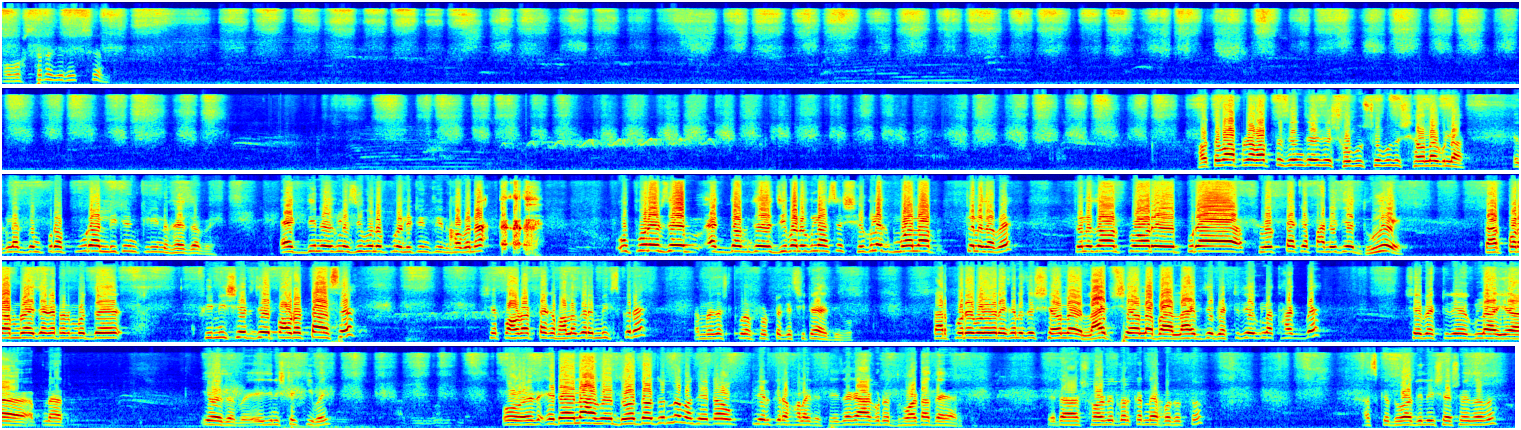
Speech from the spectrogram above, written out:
অবস্থাটা কি দেখছেন? হয়তোবা আপনারা ভাবতেছেন যে এই যে সবুজ সবুজ শ্যাওলাগুলা, এগুলো একদম পুরো পুরা লিটেন ক্লিন হয়ে যাবে। একদিনে এগুলো জীবনে পুরো লিটেন ক্লিন হবে না। উপরের যে একদম যে জীবাণুগুলো আছে, সেগুলো ময়লা চলে যাবে। চলে যাওয়ার পরে পুরা ফ্লোরটাকে পানি দিয়ে ধুয়ে, তারপর আমরা এই জায়গাটার মধ্যে ফিনিশের যে পাউডারটা আছে, সে পাউডারটাকে ভালো করে মিক্স করে আমরা জাস্ট পুরো ফ্লোরটাকে ছিটাই দিব। তারপরে মনে করেন এখানে যে শেওলা লাইভ শেওলা বা লাইভ যে ব্যাকটেরিয়াগুলো থাকবে সেই ব্যাকটেরিয়াগুলো ইয়া আপনার ইয়ে হয়ে যাবে। এই জিনিসটা কি ভাই? ও, এটা- হলো আগুনে ধোয়া দেওয়ার জন্য, বাস এটাও ক্লিয়ার করে ফেলাইতেছে। এই জায়গায় আগুনের ধোয়াটা দেয় আর কি। এটা স্মরণের দরকার নেই আপাতত। আজকে ধোয়া দিলেই শেষ হয়ে যাবে।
